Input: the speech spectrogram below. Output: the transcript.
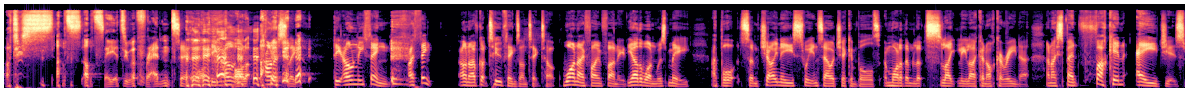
I'll just I'll, I'll say it to a friend. The only- honestly, the only thing I think. Oh no, I've got two things on TikTok. One I find funny. The other one was me. I bought some Chinese sweet and sour chicken balls, and one of them looked slightly like an ocarina. And I spent fucking ages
